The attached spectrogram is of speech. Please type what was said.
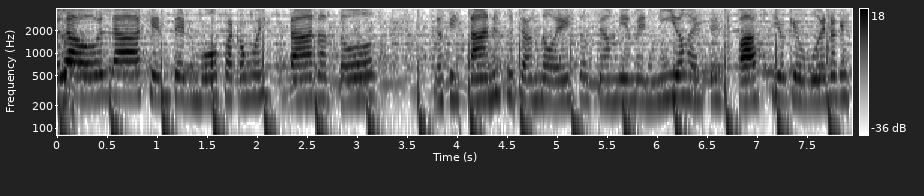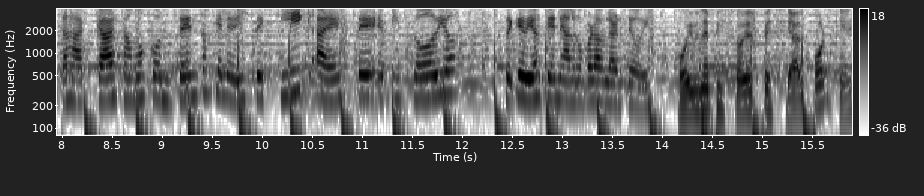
Hola, hola, gente hermosa, ¿cómo están a todos? Los que están escuchando esto, sean bienvenidos a este espacio. Qué bueno que estás acá. Estamos contentos que le diste clic a este episodio. Sé que Dios tiene algo para hablarte hoy. Hoy un episodio especial porque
